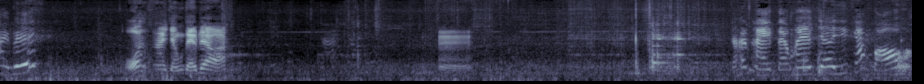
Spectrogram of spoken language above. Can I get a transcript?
Ai biết? Ủa hai chồng teo đeo hả? à Cái này tao heo chơi với cá bộ.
